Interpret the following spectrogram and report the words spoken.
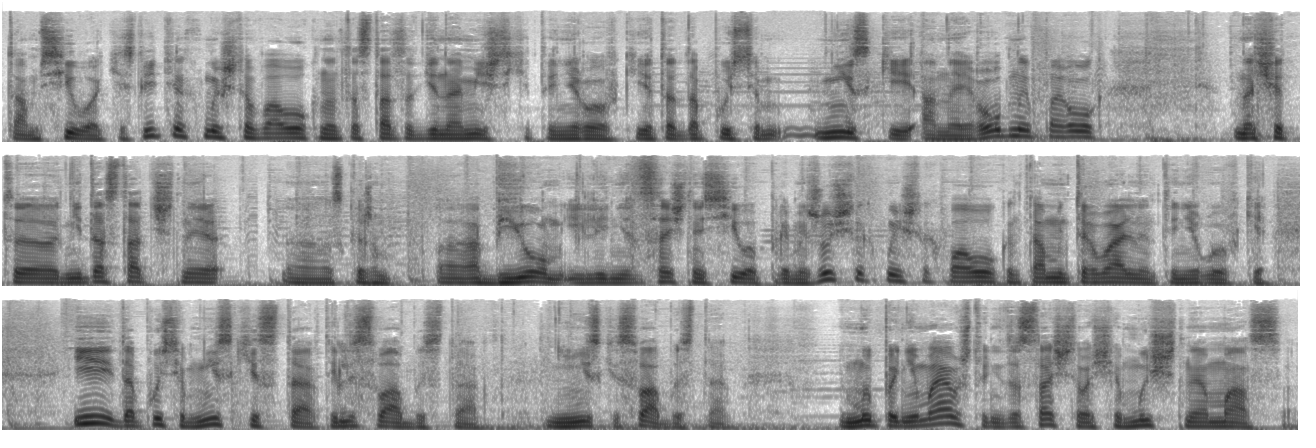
там силу окислительных мышечных волокон, это статодинамические тренировки. Это, допустим, низкий анаэробный порог, значит, э, недостаточный, э, скажем, объем или недостаточная сила промежуточных мышечных волокон, там интервальные тренировки. И, допустим, низкий старт или слабый старт. Не низкий, слабый старт. Мы понимаем, что недостаточно вообще мышечная масса.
